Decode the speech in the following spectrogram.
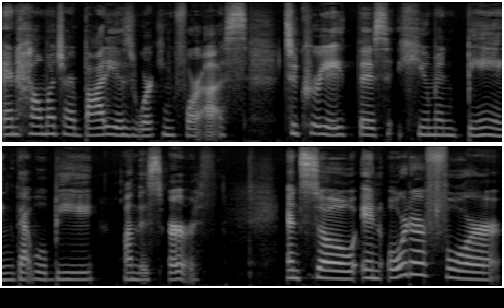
and how much our body is working for us to create this human being that will be on this earth. And so, in order for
